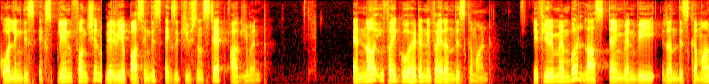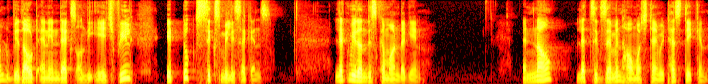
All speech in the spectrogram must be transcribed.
calling this explain function where we are passing this execution stat argument. And now if I go ahead and if I run this command, if you remember last time when we run this command without an index on the age field, it took 6 milliseconds. Let me run this command again. And now let's examine how much time it has taken.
